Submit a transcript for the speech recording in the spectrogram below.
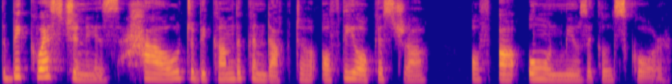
The big question is how to become the conductor of the orchestra of our own musical score.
